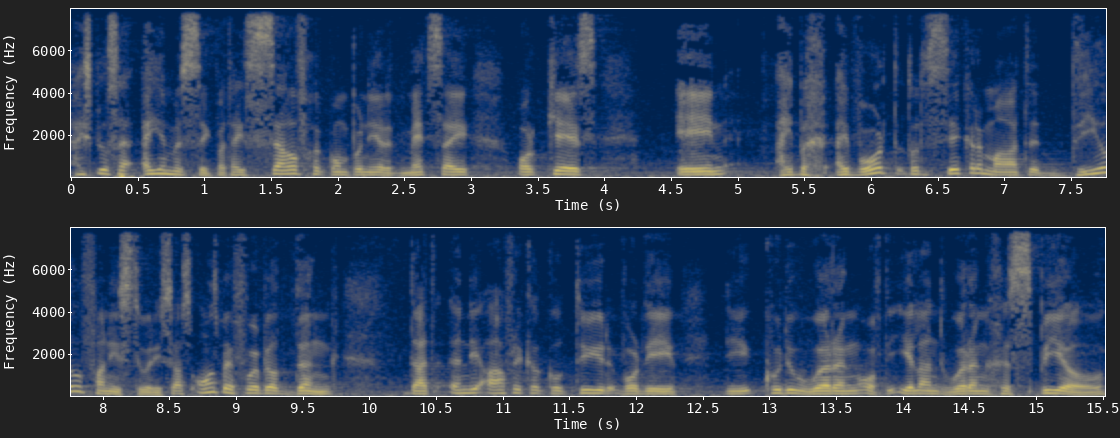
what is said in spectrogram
Hy speel sy eie musiek wat hy self gekomponeer het met sy orkes en hy hy word tot 'n sekere mate deel van die storie so as ons byvoorbeeld dink dat in die Afrika kultuur word die die kudu horing of die eland horing gespeel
